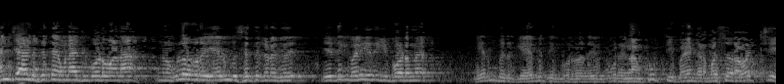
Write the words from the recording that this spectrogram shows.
அஞ்சாண்டு திட்டம் எவனாச்சும் போடுவானா? உங்களுக்குள்ள ஒரு எறும்பு செத்து கிடக்குது. எதுக்கு வெளியே போடணும்? எறும்பு இருக்கு. எதுக்கு போடுறது? ஊரெல்லாம் கூட்டி பயங்கர மசூரை வச்சு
